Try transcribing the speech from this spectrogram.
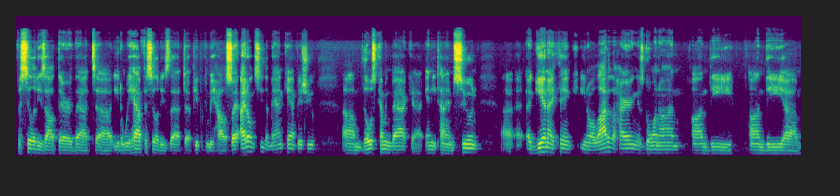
facilities out there that uh, you know we have facilities that uh, people can be housed. So I, I, don't see the man camp issue, um, those coming back uh, anytime soon. Uh, again, I think you know a lot of the hiring is going on on the on the um,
